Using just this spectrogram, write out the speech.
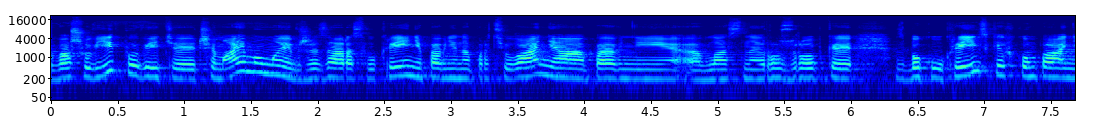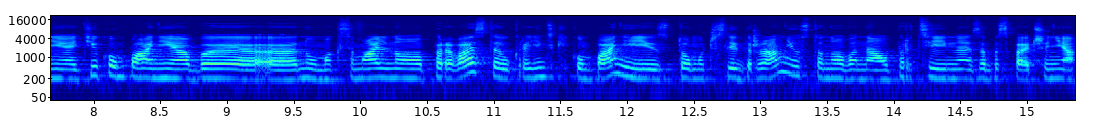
вашу відповідь, е, чи маємо ми вже зараз в Україні певні напрацювання, певні е, власне розробки з боку українських компаній, it компаній, аби ну максимально перевести українські компанії, в тому числі державні установи, на операційне забезпечення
